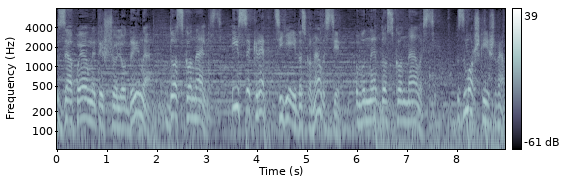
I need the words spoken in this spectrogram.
запевнити, що людина досконалість, і секрет цієї досконалості в недосконалості. Зморшки і шрами,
